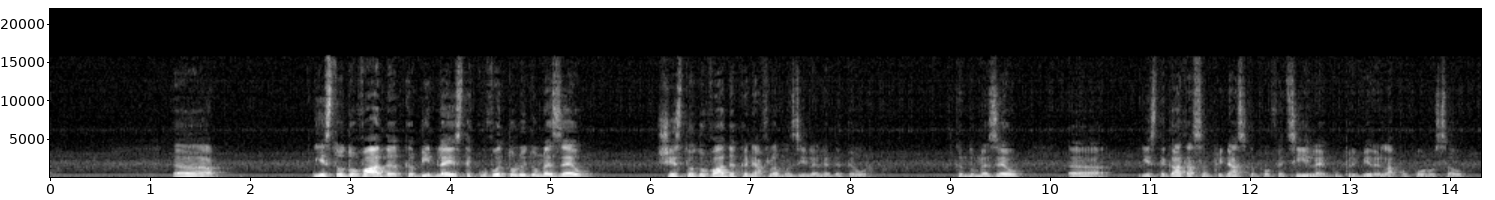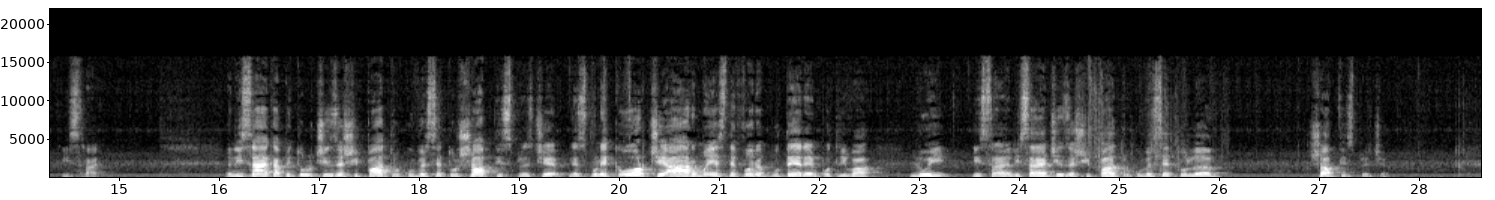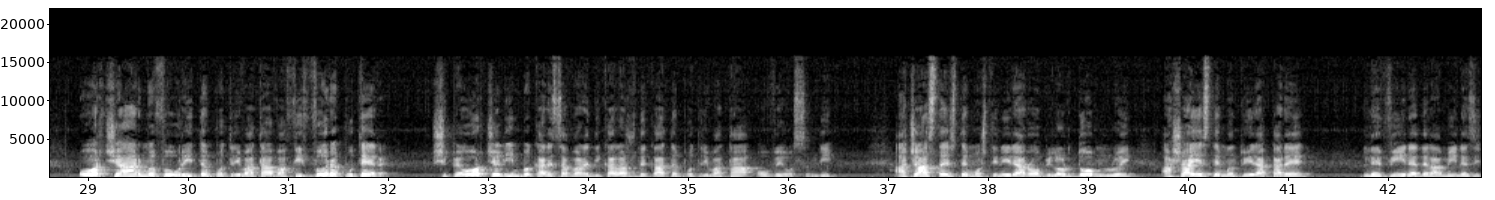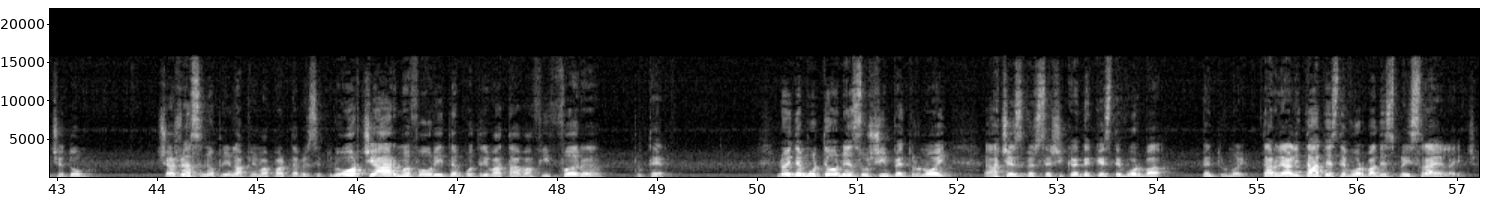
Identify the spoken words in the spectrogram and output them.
Uh, este o dovadă că Biblia este cuvântul lui Dumnezeu și este o dovadă că ne aflăm în zilele de pe urmă. Când Dumnezeu uh, este gata să împlinească profețiile cu privire la poporul său Israel. În Isaia, capitolul 54, cu versetul 17, ne spune că orice armă este fără putere împotriva lui Israel. Isaia 54, cu versetul 17. Uh, orice armă făurită împotriva ta va fi fără putere și pe orice limbă care se va ridica la judecată împotriva ta o vei osândi. Aceasta este moștenirea robilor Domnului, așa este mântuirea care le vine de la mine, zice Domnul. Și aș vrea să ne oprim la prima parte a versetului. Orice armă făurită împotriva ta va fi fără putere. Noi de multe ori ne însușim pentru noi acest verset și credem că este vorba pentru noi. Dar în realitate este vorba despre Israel aici.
